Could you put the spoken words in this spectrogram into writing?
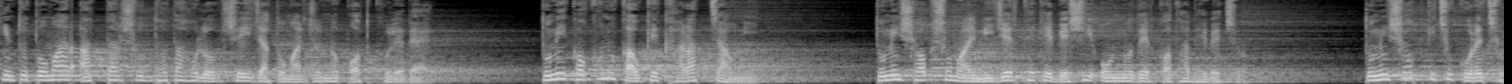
কিন্তু তোমার আত্মার শুদ্ধতা হল সেই যা তোমার জন্য পথ খুলে দেয়। তুমি কখনো কাউকে খারাপ চাওনি। তুমি সব সময় নিজের থেকে বেশি অন্যদের কথা ভেবেছ। তুমি সব কিছু করেছ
